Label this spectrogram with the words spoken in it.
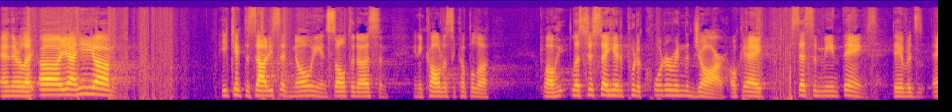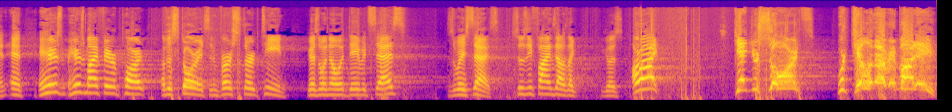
And they're like, Oh, yeah, he, um, he kicked us out. He said no, and he insulted us, and, and he called us a couple of well, he, let's just say he had to put a quarter in the jar, okay? He said some mean things. David's, and, and, and here's, here's my favorite part of the story. It's in verse 13. You guys want to know what David says? This is what he says. As soon as he finds out, like, he goes, All right, get your swords. We're killing everybody.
